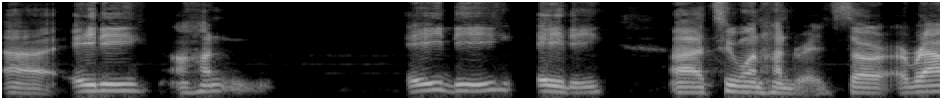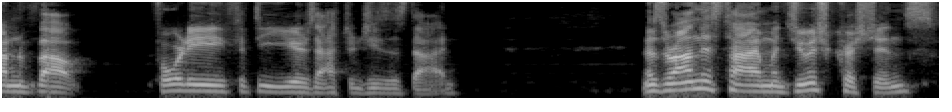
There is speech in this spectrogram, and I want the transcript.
uh, 80, 100, AD 80 uh, to 100. So around about 40, 50 years after Jesus died. It was around this time when Jewish Christians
